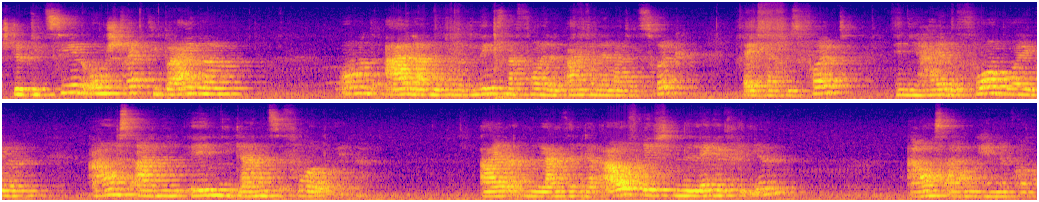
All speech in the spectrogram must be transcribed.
Stülp die Zehen um, streck die Beine und einatmen, mit links nach vorne den Anfang der Matte zurück. Rechter Fuß folgt in die halbe Vorbeuge. Ausatmen in die ganze Vorbeuge. Einatmen, langsam wieder aufrichten, Länge kreieren. Ausatmen, Hände kommen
